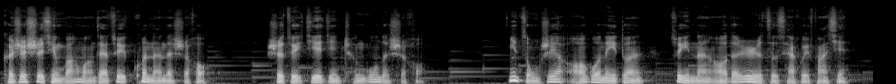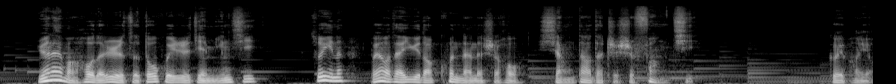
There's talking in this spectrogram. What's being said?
可是事情往往在最困难的时候，是最接近成功的时候。你总是要熬过那段最难熬的日子，才会发现，原来往后的日子都会日渐明晰。所以呢，不要在遇到困难的时候想到的只是放弃。各位朋友，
